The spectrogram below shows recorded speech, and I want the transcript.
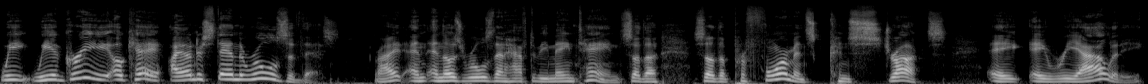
we we agree, okay, I understand the rules of this, right? And and those rules then have to be maintained. So the so the performance constructs a a reality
